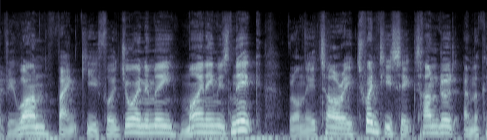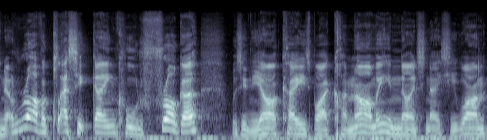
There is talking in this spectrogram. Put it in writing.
everyone, thank you for joining me. My name is Nick. We're on the Atari 2600 and looking at a rather classic game called Frogger. was in the arcades by Konami in 1981.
